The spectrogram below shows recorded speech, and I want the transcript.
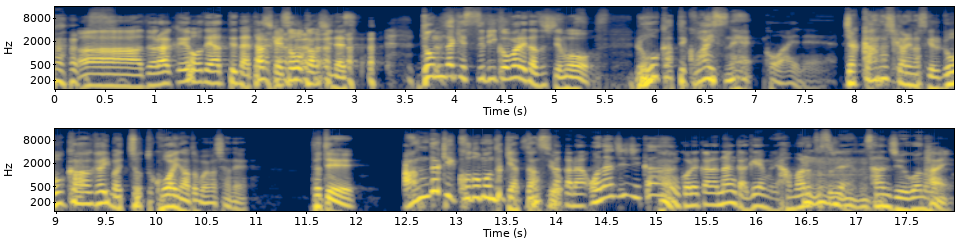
ああ、ドラクエ法でやってない。確かにそうかもしれないです。どんだけ刷り込まれたとしても、廊下って怖いですね。怖いね。若干話変わりますけど、廊下が今ちょっと怖いなと思いましたね。だって、あんだけ子供の時やってたんですよ。だから同じ時はい間、これからなんかゲームにハマるとするじゃないですか。35のはい。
